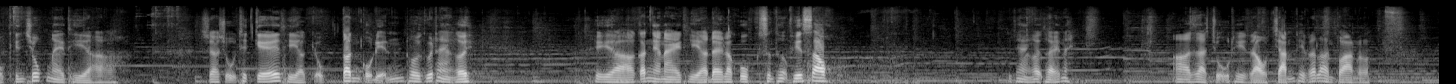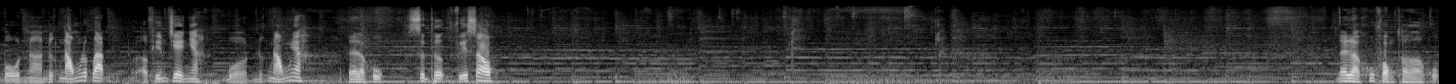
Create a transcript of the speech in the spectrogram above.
Một kiến trúc này thì ờ, uh, gia chủ thiết kế thì uh, kiểu tân cổ điển thôi quý hàng ơi. Thì uh, căn nhà này thì uh, đây là khu sân thượng phía sau. Quý hàng có thể thấy này. À, uh, giả chủ thì rào chắn thì rất là an toàn rồi. Bồn uh, nước nóng nước lạnh ở phía trên nha. Bồn nước nóng nha. Đây là khu sân thượng phía sau. Đây là khu phòng thờ của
